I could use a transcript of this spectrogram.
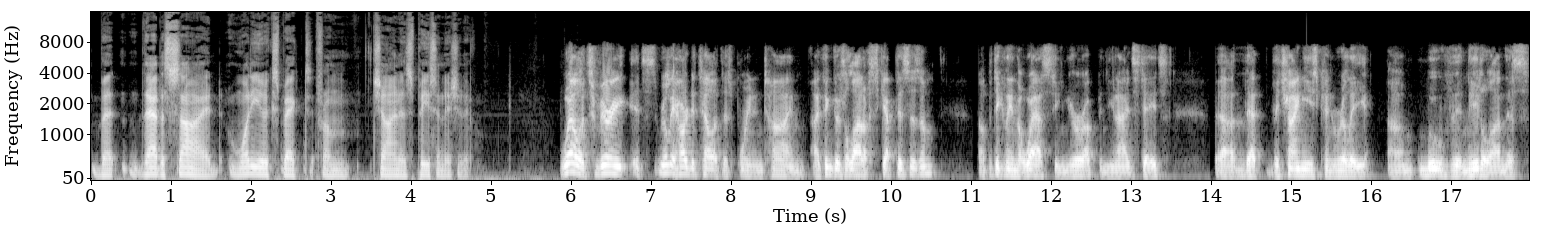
But that aside, what do you expect from China's peace initiative? Well, it's very, it's really hard to tell at this point in time. I think there's a lot of skepticism, uh, particularly in the West, in Europe, in the United States, uh, that the Chinese can really um, move the needle on this,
